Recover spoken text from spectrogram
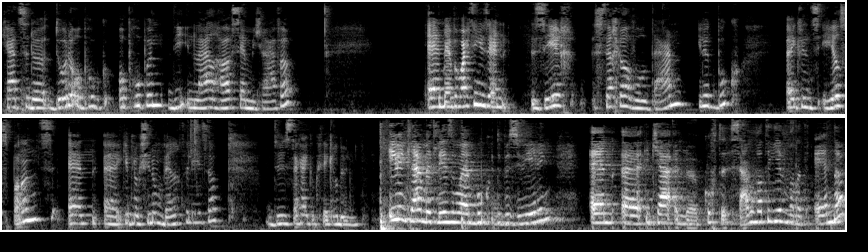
gaat ze de doden oproepen die in Lyle House zijn begraven. En mijn verwachtingen zijn zeer sterk al voldaan in het boek. Eh, ik vind het heel spannend en uh, ik heb nog zin om verder te lezen. Dus dat ga ik ook zeker doen. Ik ben klaar met lezen van mijn boek De Bezwering. En uh, ik ga een korte samenvatting geven van het einde.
